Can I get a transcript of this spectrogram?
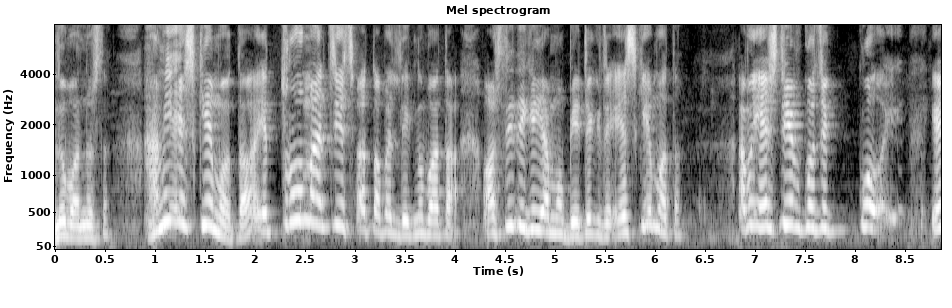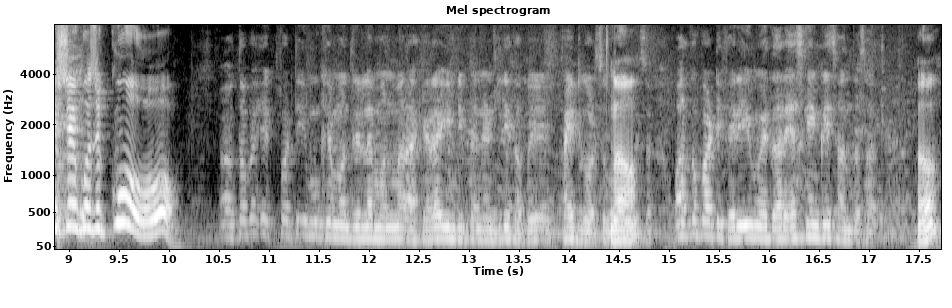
लु भन्नुहोस् त। हामी एसकेएम हो त यत्रो मान्छे छ तपाईँले देख्नुभयो त। अस्तिदेखि यहाँ म भेटेको थिएँ एसकेएम हो त। अब एसडिएफको चाहिँ को एसडिएफको चाहिँ को हो? तपाईँ एकपट्टि मुख्यमन्त्रीलाई मनमा राखेर इन्डिपेन्डेन्टली तपाईँ फाइट गर्छु अर्कोपट्टि फेरि उम्मेदवार एसकेएमकै छ नि त सर। हो?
